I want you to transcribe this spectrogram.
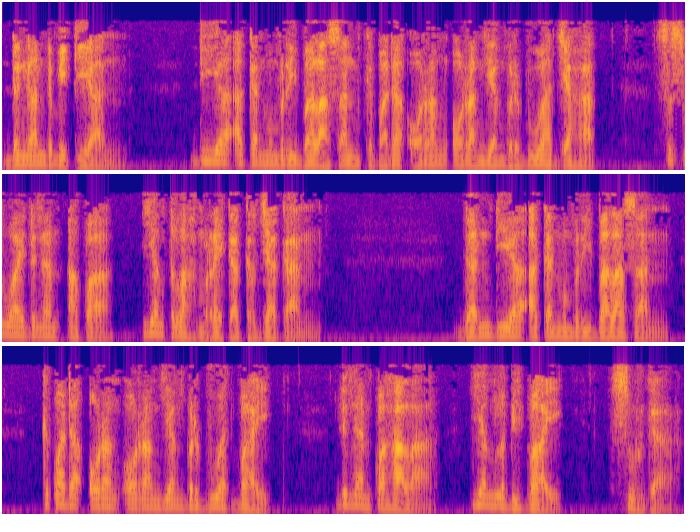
Dengan demikian, dia akan memberi balasan kepada orang-orang yang berbuat jahat sesuai dengan apa yang telah mereka kerjakan. Dan dia akan memberi balasan kepada orang-orang yang berbuat baik dengan pahala yang lebih baik, surga.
